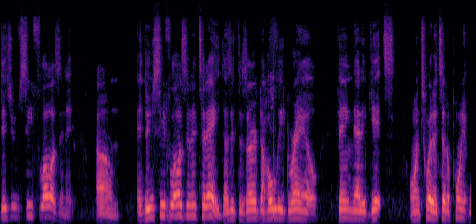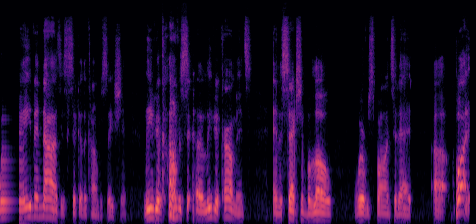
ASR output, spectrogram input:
did you see flaws in it? Um, and do you see flaws in it today? Does it deserve the holy grail thing that it gets on Twitter to the point where even Nas is sick of the conversation? leave your conversation, uh, leave your comments in the section below. We'll respond to that. Uh, but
